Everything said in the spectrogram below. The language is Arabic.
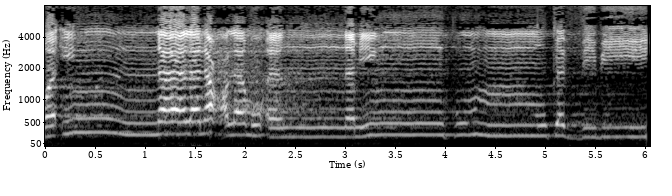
وإنا لنعلم أن منكم مكذبين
